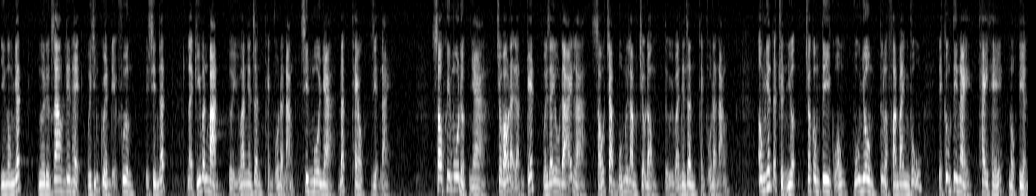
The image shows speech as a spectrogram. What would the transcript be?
nhưng ông Nhất, người được giao liên hệ với chính quyền địa phương để xin đất, lại ký văn bản gửi Ủy ban Nhân dân thành phố Đà Nẵng xin mua nhà đất theo diện này. Sau khi mua được nhà, cho báo Đại đoàn kết với giá ưu đãi là 645 triệu đồng từ Ủy ban nhân dân thành phố Đà Nẵng. Ông Nhất đã chuyển nhượng cho công ty của ông Vũ Nhôm, tức là Phan Văn Vũ, để công ty này thay thế nộp tiền,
